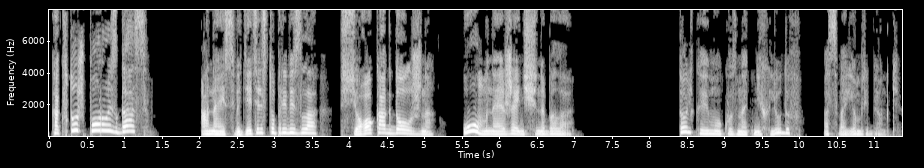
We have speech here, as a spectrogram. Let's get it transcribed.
как в ту ж пору из газ. Она и свидетельство привезла, все как должно. Умная женщина была. Только и мог узнать Нехлюдов о своем ребенке.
